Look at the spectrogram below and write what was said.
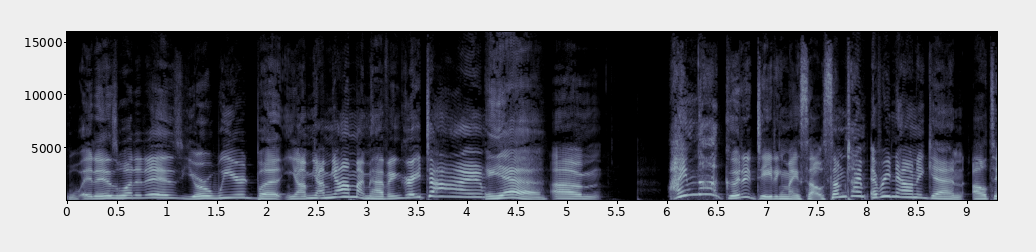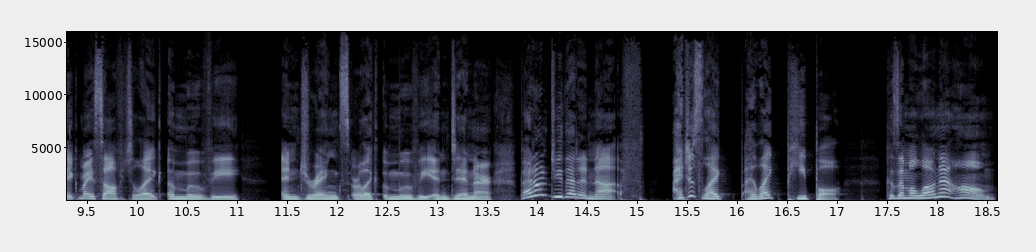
it is what it is. You're weird, but yum yum yum. I'm having a great time. Yeah. Um I'm not good at dating myself. Sometimes every now and again I'll take myself to like a movie and drinks or like a movie and dinner. But I don't do that enough. I just like I like people because I'm alone at home.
